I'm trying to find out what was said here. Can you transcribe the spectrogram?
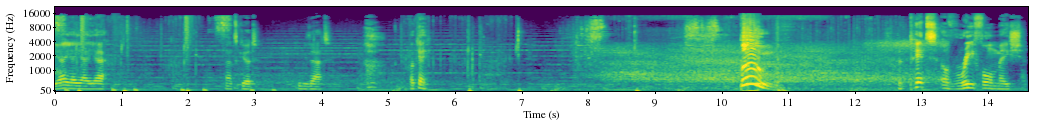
Yeah, yeah, yeah, yeah. That's good. Give me that. okay. Boom! The pit of reformation.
